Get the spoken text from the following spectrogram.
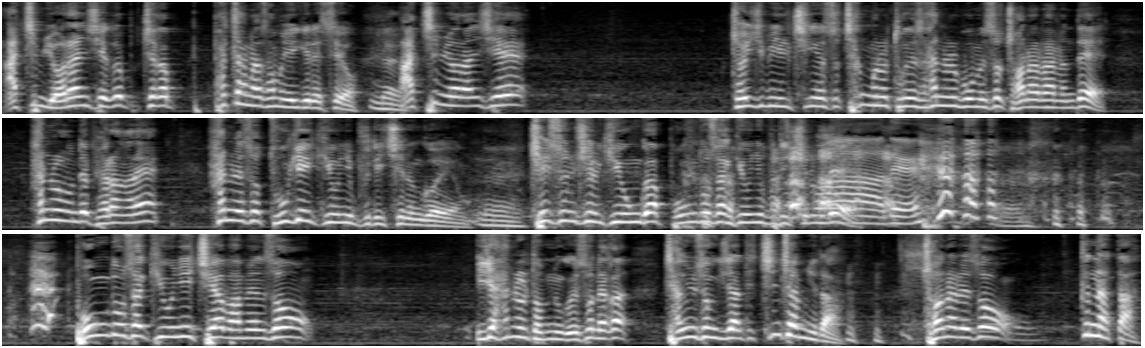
아침 11시에 그 제가 팟장 나서 한번 얘기를 했어요. 네. 아침 11시에 저희 집이 1층에서 창문을 통해서 하늘을 보면서 전화를 하는데 하늘을 보는데 벼랑 안에 하늘에서 두 개의 기운이 부딪히는 거예요. 네. 최순실 기운과 봉도사 기운이 부딪히는데 아, 네. 봉도사 기운이 제압하면서 이게 하늘을 덮는 거예요. 그래서 내가 장윤성 기자한테 진짜입니다. 전화를 해서 끝났다.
